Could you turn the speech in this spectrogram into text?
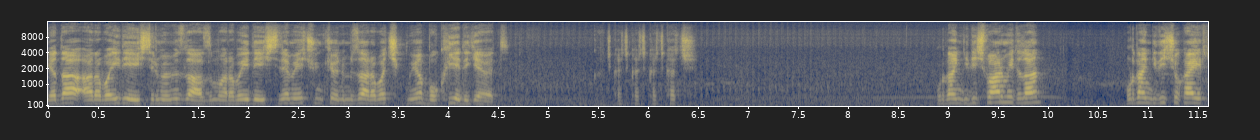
Ya da arabayı değiştirmemiz lazım. Arabayı değiştiremeyiz çünkü önümüze araba çıkmıyor. Boku yedik evet. Kaç kaç kaç kaç kaç. Buradan gidiş var mıydı lan? Buradan gidiş yok hayır.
